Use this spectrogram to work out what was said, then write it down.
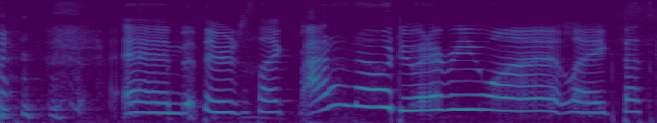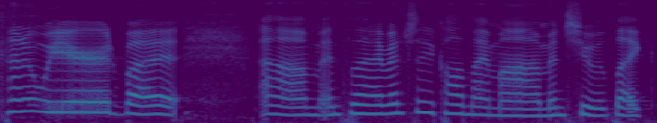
do? and they're just like i don't know. Do whatever you want. Like that's kind of weird but um and so then i eventually called my mom and she was like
